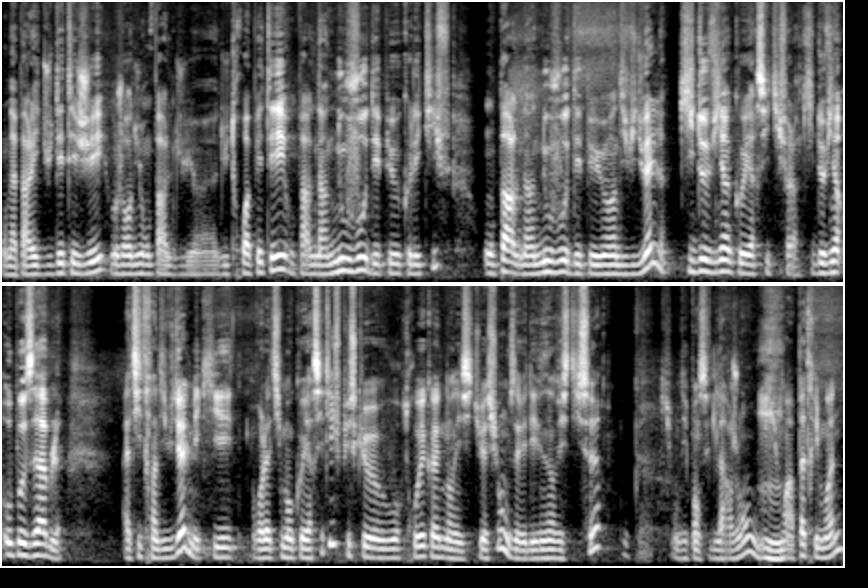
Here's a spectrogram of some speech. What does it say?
On a parlé du DTG, aujourd'hui on parle du, du 3PT, on parle d'un nouveau DPE collectif, on parle d'un nouveau DPE individuel qui devient coercitif, alors qui devient opposable à titre individuel, mais qui est relativement coercitif, puisque vous vous retrouvez quand même dans des situations où vous avez des investisseurs euh, qui ont dépensé de l'argent ou qui mmh. ont un patrimoine,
